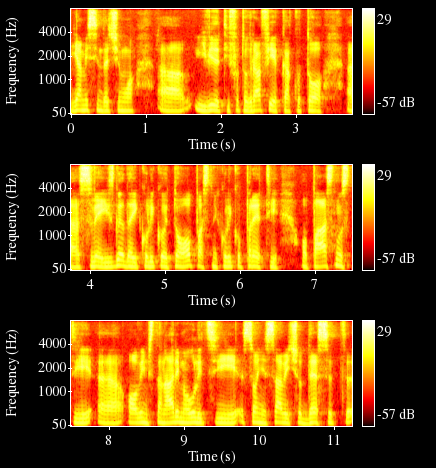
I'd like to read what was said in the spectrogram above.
Ja mislim da ćemo i videti fotografije kako to sve izgleda i koliko je to opasno i koliko preti opasnosti ovim stanarima u ulici Sonje Savić od 10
